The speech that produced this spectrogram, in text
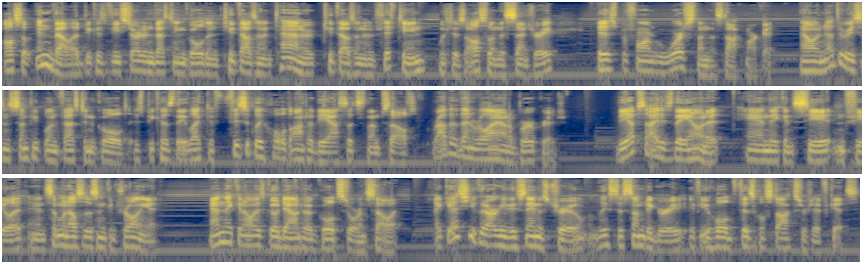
also invalid because if you started investing in gold in 2010 or 2015, which is also in this century, it has performed worse than the stock market. Now, another reason some people invest in gold is because they like to physically hold onto the assets themselves rather than rely on a brokerage. The upside is they own it and they can see it and feel it, and someone else isn't controlling it. And they can always go down to a gold store and sell it. I guess you could argue the same is true, at least to some degree, if you hold physical stock certificates.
